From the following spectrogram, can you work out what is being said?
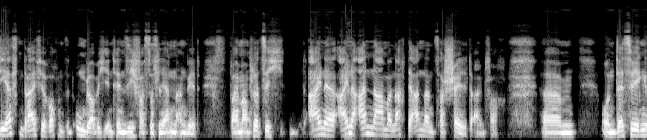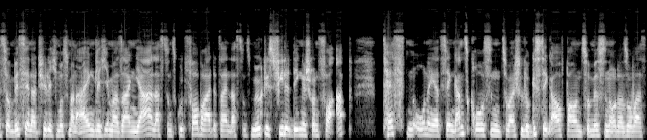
Die ersten drei, vier Wochen sind unglaublich intensiv, was das Lernen angeht, weil man plötzlich eine, eine Annahme nach der anderen zerschellt einfach. Ähm, und deswegen ist so ein bisschen natürlich, muss man eigentlich immer sagen, ja, lasst uns gut vorbereitet sein, lasst uns möglichst viele Dinge schon vorab testen, ohne jetzt den ganz großen, zum Beispiel Logistik aufbauen zu müssen oder sowas.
